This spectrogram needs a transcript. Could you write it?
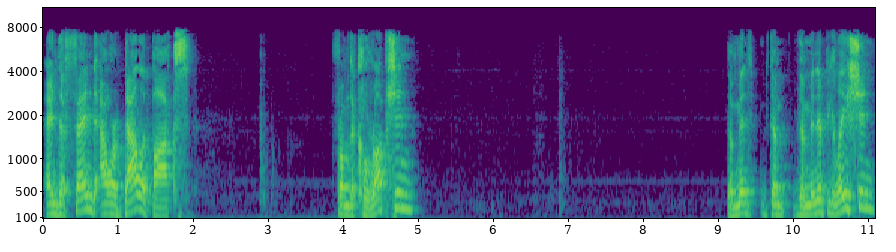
and defend our ballot box from the corruption, the, the, the manipulation,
